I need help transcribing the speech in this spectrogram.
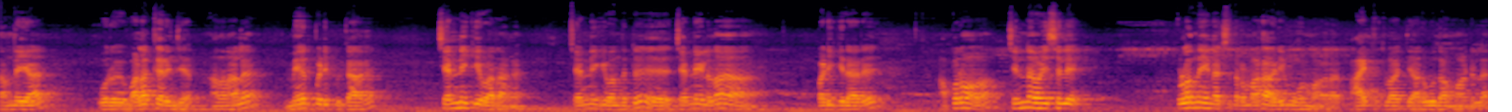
தந்தையார் ஒரு வழக்கறிஞர். அதனால் மேற்படிப்புக்காக சென்னைக்கு வர்றாங்க. சென்னைக்கு வந்துட்டு சென்னையில் தான் படிக்கிறாரு. அப்புறம் சின்ன வயசுலே குழந்தை நட்சத்திரமாக அறிமுகமாகிறார். ஆயிரத்தி தொள்ளாயிரத்தி அறுபதாம் ஆண்டில்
